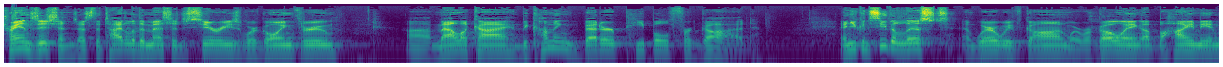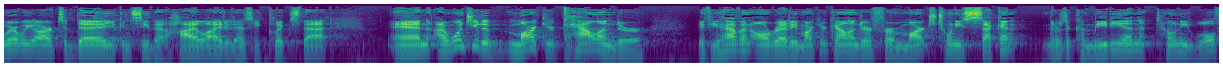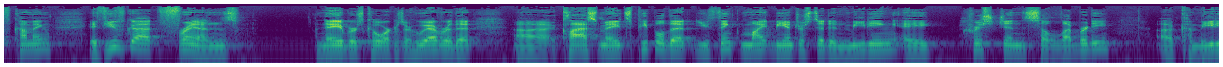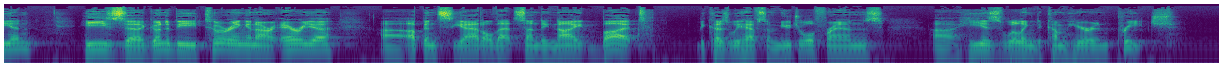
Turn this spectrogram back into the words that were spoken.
Transitions, that's the title of the message series we're going through. Uh, Malachi, Becoming Better People for God. And you can see the list and where we've gone, where we're going, up behind me, and where we are today. You can see that highlighted as he clicks that. And I want you to mark your calendar, if you haven't already, mark your calendar for March 22nd. There's a comedian, Tony Wolf, coming. If you've got friends, neighbors, coworkers, or whoever that, uh, classmates, people that you think might be interested in meeting a Christian celebrity, a comedian, he's uh, going to be touring in our area uh, up in Seattle that Sunday night, but because we have some mutual friends, uh, he is willing to come here and preach.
